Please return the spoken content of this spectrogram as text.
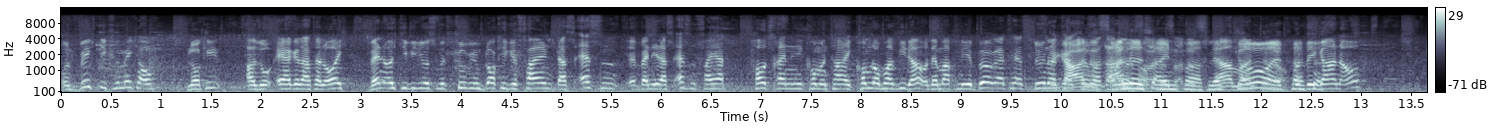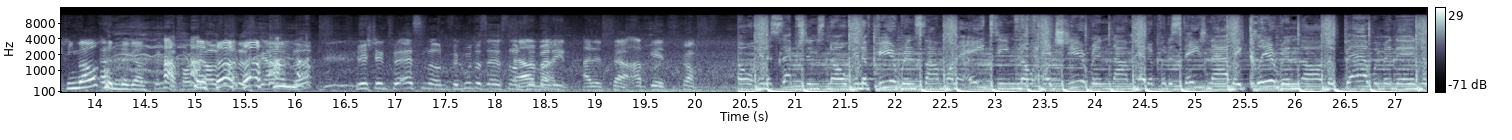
Und wichtig für mich auch, Blocki, also eher gesagt an euch, wenn euch die Videos mit Klubi und Blocki gefallen, das Essen, äh, wenn ihr das Essen feiert, haut's rein in die Kommentare, ich komm noch mal wieder und dann machen wir Burger-Test, Döner-Test, anderes. Alles Alles, einfach. alles. Let's Ja, Mann, go, genau. Und vegan auch? Kriegen wir auch hin, Digga. Alles, ja, ne? Wir stehen für Essen und für gutes Essen und Ja, für Mann. Berlin. Alles klar, ab geht's. Komm. No interceptions, no interference. I'm on an A team, no Ed Sheeran. I'm headed for the stage now. They clearing all the bad women in the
